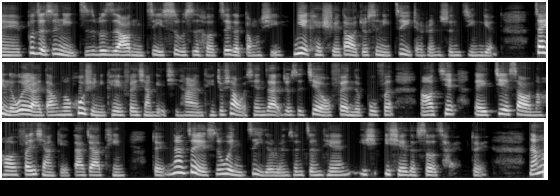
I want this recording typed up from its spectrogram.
哎，不只是你知不知道你自己适不适合这个东西，你也可以学到的就是你自己的人生经验。在你的未来当中，或许你可以分享给其他人听，就像我现在就是借由 fan 的部分，然后介诶介绍，然后分享给大家听。对，那这也是为你自己的人生增添一些一些的色彩。对，然后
